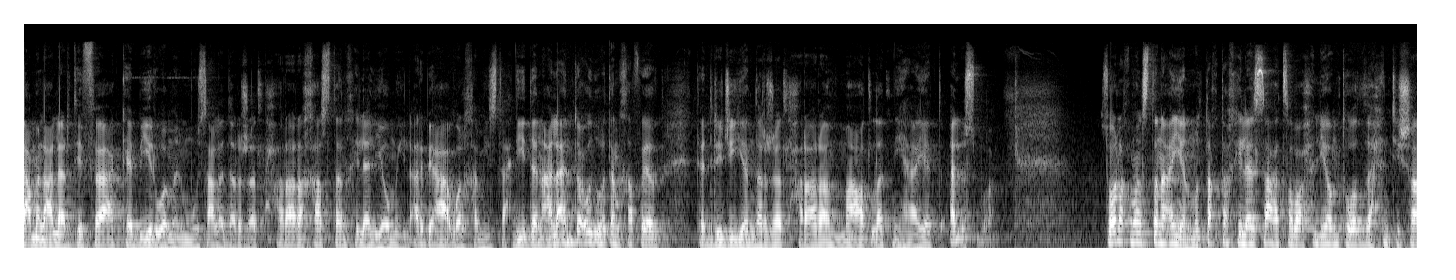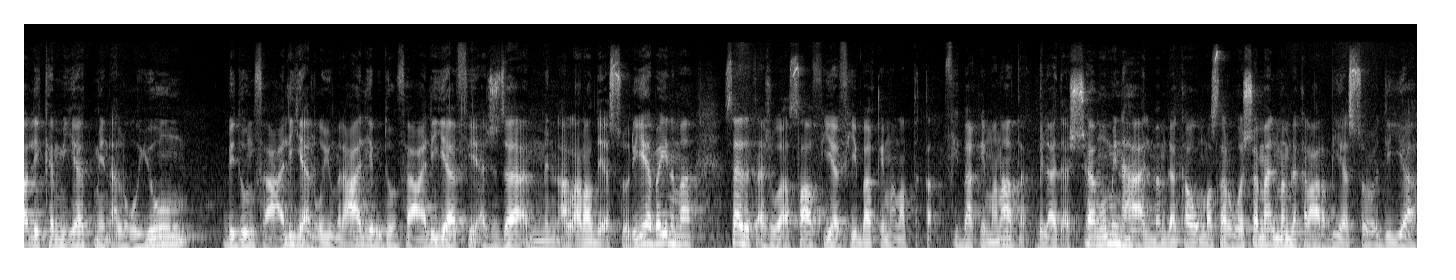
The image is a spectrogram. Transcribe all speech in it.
تعمل على ارتفاع كبير وملموس على درجات الحرارة خاصة خلال يومي الأربعاء والخميس تحديدا على أن تعود وتنخفض تدريجيا درجات الحرارة مع عطلة نهاية الأسبوع. صور الأقمار الصناعية الملتقطة خلال ساعة صباح اليوم توضح انتشار لكميات من الغيوم بدون فعالية الغيوم العالية بدون فعالية في أجزاء من الأراضي السورية بينما سادت أجواء صافية في باقي مناطق في باقي مناطق بلاد الشام ومنها المملكة ومصر وشمال المملكة العربية السعودية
